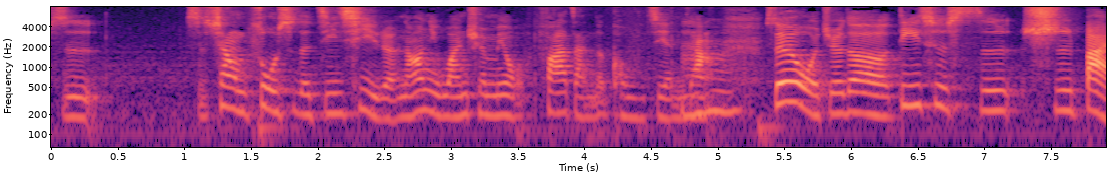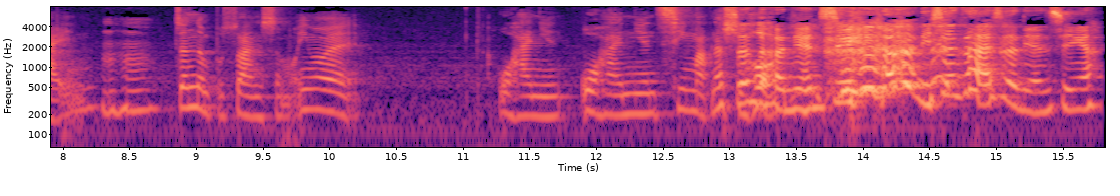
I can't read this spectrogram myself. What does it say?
只只像做事的机器人，然后你完全没有发展的空间这样，嗯，所以我觉得第一次失失败，嗯哼，真的不算什么，因为。我还年我还年轻嘛，那时候真的很年轻。你现在还是很年轻啊。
